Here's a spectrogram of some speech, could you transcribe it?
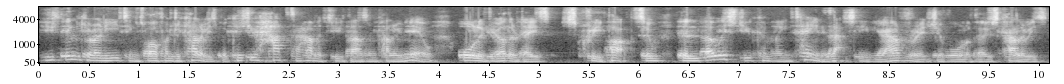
you think you're only eating 1200 calories because you had to have a 2000 calorie meal, all of your other days creep up. So the lowest you can maintain is actually the average of all of those calories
